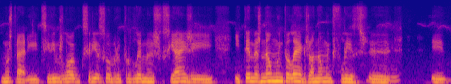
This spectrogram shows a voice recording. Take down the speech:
mostrar, e decidimos logo que seria sobre problemas sociais e, e temas não muito alegres ou não muito felizes. Eh, uhum. E,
